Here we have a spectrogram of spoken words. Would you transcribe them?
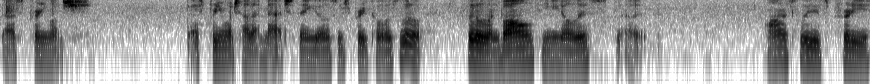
that's pretty much, that's pretty much how that match thing goes, which is pretty cool. It's a little, it's a little involved, you need all this, but honestly, it's pretty,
